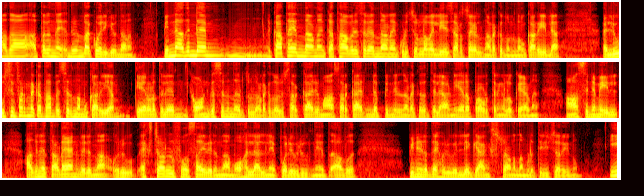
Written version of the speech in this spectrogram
അത് അത്രയും ഇതുണ്ടാക്കുമായിരിക്കും. എന്താണ്? പിന്നെ അതിന്റെ കഥ എന്താണ്? കഥാപരിസരം എന്താണ്? കുറിച്ചുള്ള വലിയ ചർച്ചകൾ നടക്കുന്നുണ്ട്. നമുക്കറിയില്ല. ലൂസിഫറിന്റെ കഥാപരിസരം നമുക്കറിയാം. കേരളത്തിലെ കോൺഗ്രസിന്റെ നേതൃത്വത്തിൽ നടക്കുന്ന ഒരു സർക്കാരും ആ സർക്കാരിന്റെ പിന്നിൽ നടക്കുന്ന ചില അണിയറ പ്രവർത്തനങ്ങളൊക്കെയാണ് ആ സിനിമയിൽ അതിനെ തടയാൻ വരുന്ന ഒരു എക്സ്റ്റേണൽ ഫോഴ്സായി വരുന്ന മോഹൻലാലിനെ പോലെ ഒരു നേതാവ്. പിന്നീട് അദ്ദേഹം ഒരു വലിയ ഗാങ്സ്റ്ററാണെന്ന് നമ്മൾ തിരിച്ചറിയുന്നു. ഈ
